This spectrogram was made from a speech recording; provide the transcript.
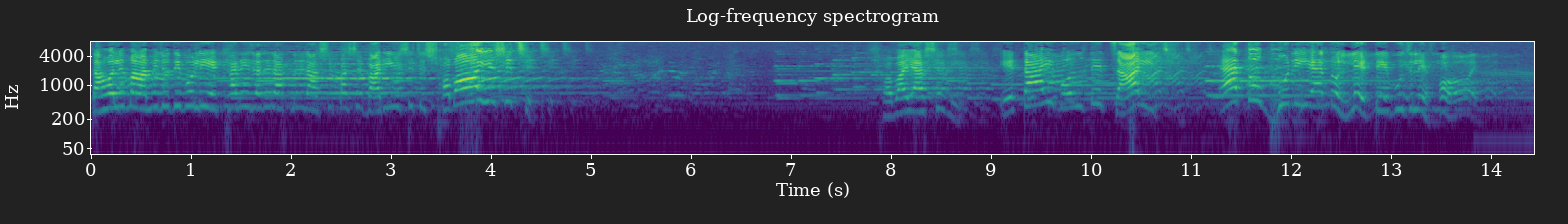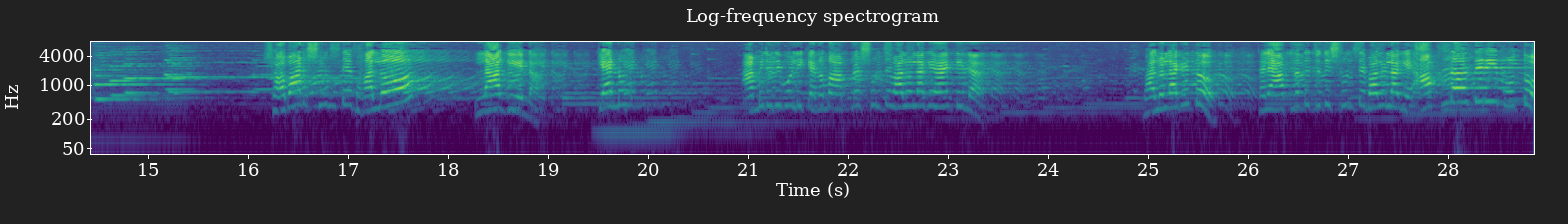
তাহলে মা, আমি যদি বলি, এখানে যাদের আপনাদের আশেপাশে বাড়ি এসেছে, সবাই এসেছে। সবাই আসেনি। এটাই বলতে চাই, এত ঘুরি, এত লেটে বুঝলে হয়। সবার শুনতে ভালো লাগে না। কেন? আমি যদি বলি কেন? মা, আপনার শুনতে ভালো লাগে হ্যাঁ কি না? ভালো লাগে তো? তাহলে আপনাদের যদি শুনতে ভালো লাগে, আপনাদেরই মতো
